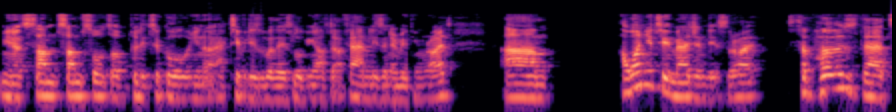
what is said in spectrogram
you know some some sorts of political you know activities, whether it's looking after our families and everything, right? Um, I want you to imagine this, right? Suppose that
